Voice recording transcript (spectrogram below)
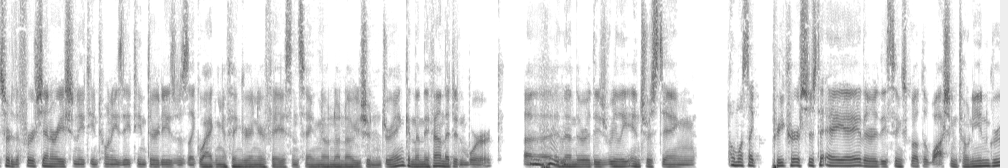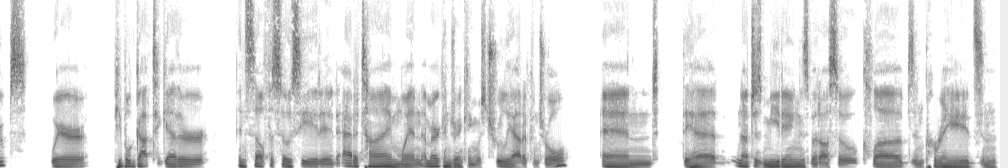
sort of the first generation, 1820s, 1830s, was like wagging a finger in your face and saying, no, no, no, you shouldn't drink. And then they found that didn't work. Uh, Mhm. And then there were these really interesting, almost like precursors to AA. There are these things called the Washingtonian groups, where people got together and self associated at a time when American drinking was truly out of control. And they had not just meetings, but also clubs and parades and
